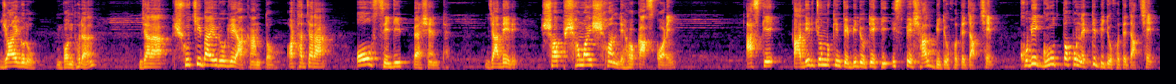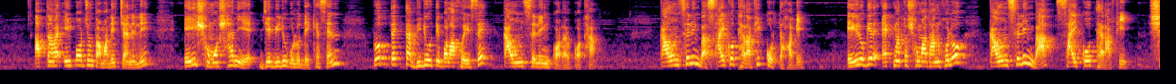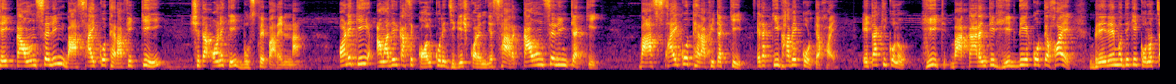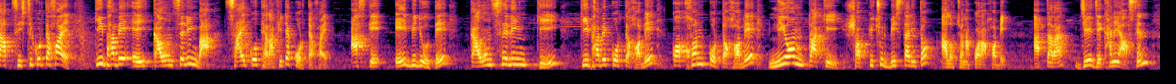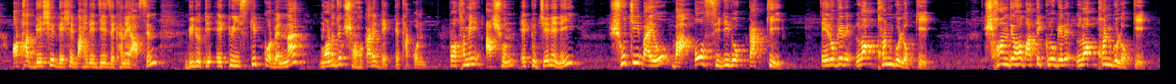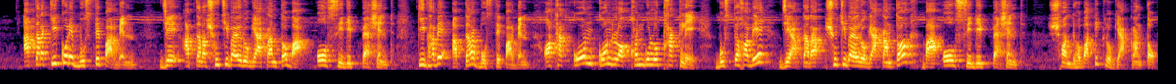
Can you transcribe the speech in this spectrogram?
জয়গুরু বন্ধুরা, যারা সূচিবায়ু রোগে আক্রান্ত, অর্থাৎ যারা ওসিডি প্যাশেন্ট যাদের সব সময় সন্দেহ কাজ করে, আজকে তাদের জন্য কিন্তু এই ভিডিওটি একটি স্পেশাল ভিডিও হতে যাচ্ছে। খুবই গুরুত্বপূর্ণ একটি ভিডিও হতে যাচ্ছে। আপনারা এই পর্যন্ত আমাদের চ্যানেলে এই সমস্যা নিয়ে যে ভিডিওগুলো দেখেছেন, প্রত্যেকটা ভিডিওতে বলা হয়েছে কাউন্সেলিং করার কথা। কাউন্সেলিং বা সাইকোথেরাপি করতে হবে। এই রোগের একমাত্র সমাধান হলো কাউন্সেলিং বা সাইকোথেরাপি সেই কাউন্সেলিং বা সাইকোথেরাপি কি, সেটা অনেকেই বুঝতে পারেন না। অনেকেই আমাদের কাছে কল করে জিজ্ঞেস করেন যে, স্যার কাউন্সেলিংটা কি বা সাইকোথেরাপিটা কি? এটা কীভাবে করতে হয়? এটা কি কোনো হিট বা কারেন্টের হিট দিয়ে করতে হয়? ব্রেনের মধ্যে কি কোনো চাপ সৃষ্টি করতে হয়? কীভাবে এই কাউন্সেলিং বা সাইকোথেরাপিটা করতে হয়? আজকে এই ভিডিওতে কাউন্সেলিং কি? কীভাবে করতে হবে? কখন করতে হবে? নিয়মটা কি? সব কিছুর বিস্তারিত আলোচনা করা হবে। আপনারা যে যেখানে আসেন অর্থাৎ দেশে, দেশের বাইরে যে যেখানে আসেন ভিডিওটি একটু স্কিপ করবেন না, মনোযোগ সহকারে দেখতে থাকুন। প্রথমেই আসুন, একটু জেনে নেই, সূচিবায়ু বা ওসিডি রোগটা কী? এই রোগের লক্ষণগুলো কি? সন্দেহবাতিক রোগের লক্ষণগুলো কি? আপনারা কি করে বুঝতে পারবেন যে আপনারা সূচিবায়ু রোগে আক্রান্ত বা ওসিডি প্যাশেন্ট কীভাবে আপনারা বুঝতে পারবেন? অর্থাৎ কোন কোন লক্ষণগুলো থাকলে বুঝতে হবে যে আপনারা সূচিবায়ু রোগে আক্রান্ত বা ওসিডি প্যাশেন্ট সন্দেহবাতিক রোগে আক্রান্ত?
